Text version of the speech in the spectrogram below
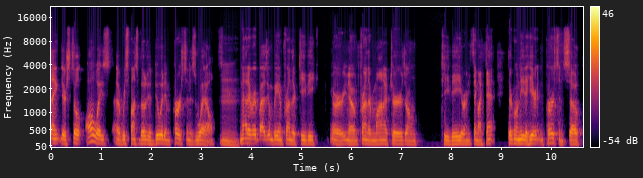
think there's still always a responsibility to do it in person as well. Hmm. Not everybody's going to be in front of their TV or you know in front of their monitors or on TV or anything like that. They're going to need to hear it in person. So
